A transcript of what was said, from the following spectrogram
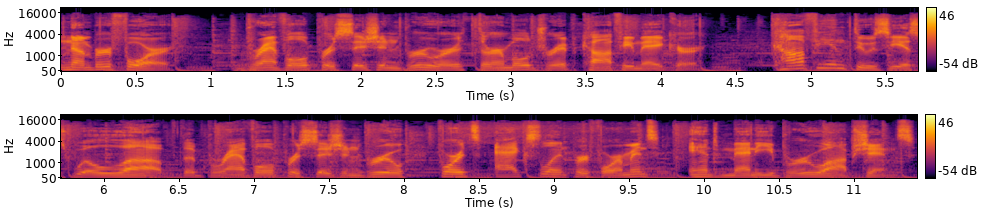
Number 4. Breville Precision Brewer Thermal Drip Coffee Maker Coffee enthusiasts will love the Breville Precision Brew for its excellent performance and many brew options.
